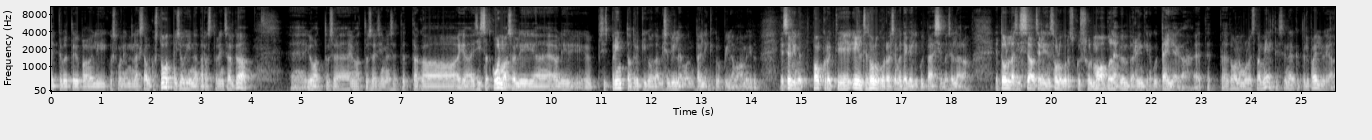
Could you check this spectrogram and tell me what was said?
ettevõte juba oli, kus ma olin, läksin alguses tootmisjuhina, pärast olin seal ka juhatuse, juhatuse esimees, et, et aga ja, ja siis sealt kolmas oli, oli siis Printon trükikoda, mis nüüd hiljem on Tallinki grupile maha müüdud. et see oli nüüd pankroti eelses olukorras ja me tegelikult päästsime selle ära. et olla siis seal sellises olukorras, kus sul maa põleb ümberringi nagu täiega, et, et toona mulle seda meeldis, energiat oli palju ja,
